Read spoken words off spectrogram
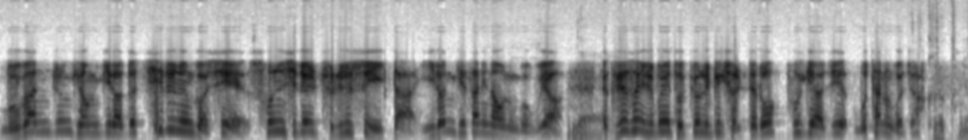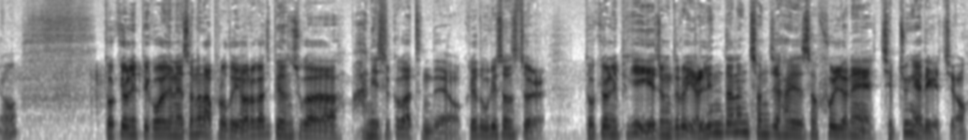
무관중 경기라도 치르는 것이 손실을 줄일 수 있다 이런 계산이 나오는 거고요. 네. 그래서 일본의 도쿄올림픽 절대로 포기하지 못하는 거죠. 그렇군요. 도쿄올림픽 관련해서는 앞으로도 여러 가지 변수가 많이 있을 것 같은데요. 그래도 우리 선수들 도쿄올림픽이 예정대로 열린다는 전제하에서 훈련에 집중해야 되겠죠.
